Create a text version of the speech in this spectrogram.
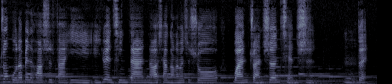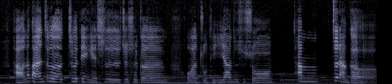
中国那边的话是翻译遗愿清单，然后香港那边是说玩转身前世。嗯，对。好，那反正这个这个电影也是就是跟我们主题一样，就是说他们这两个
